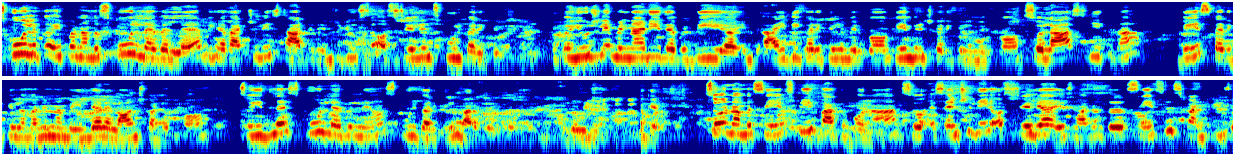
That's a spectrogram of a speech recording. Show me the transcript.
ஸ்கூலுக்கு இப்போ நம்ம ஸ்கூல் லெவல்ல we have actually started introduce Australian school curriculum இப்போ யூஸ்வலி முன்னாடி இதை விட் பி ஐடி கரிக்குலம் இருக்கும் கேம்பிரிட்ஜ் கரிக்குலம் இருக்கும். ஸோ லாஸ்ட் வீக் தான் பேஸ் கரிக்குலம் வந்து நம்ம இந்தியாவில் லான்ச் பண்ணிருக்கோம். ஸோ இதுல ஸ்கூல் லெவல்லையும் ஸ்கூல் கரிக்குலம் வரப்போகுது ஓகே ஸோ நம்ம சேஃப்டி பார்க்க போனால் so essentially Australia is one of the safest countries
